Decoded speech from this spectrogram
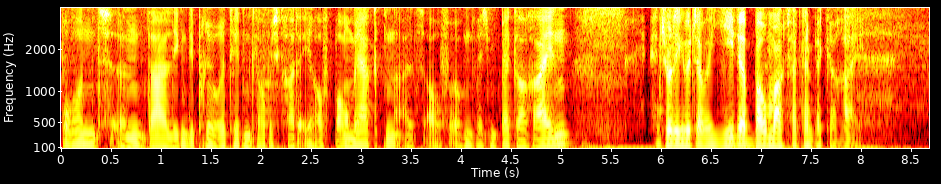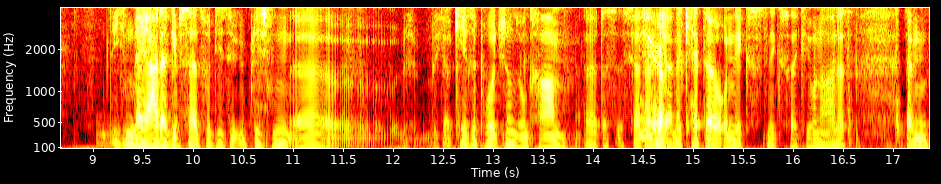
Und ähm, da liegen die Prioritäten, glaube ich, gerade eher auf Baumärkten als auf irgendwelchen Bäckereien. Entschuldige bitte, aber jeder Baumarkt hat eine Bäckerei. Naja, da gibt es halt so diese üblichen äh, Käsebrötchen und so ein Kram. Äh, das ist ja dann Ja. eher eine Kette und nichts Regionales. Ähm,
